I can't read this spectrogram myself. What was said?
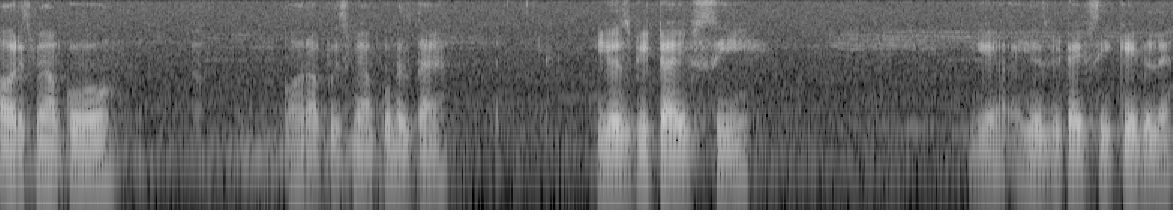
और इसमें आपको, और आप, इसमें आपको मिलता है U S B type C ये U S B type C cable है।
